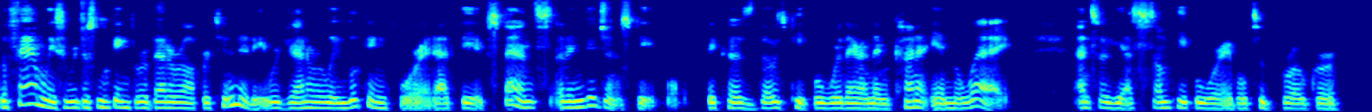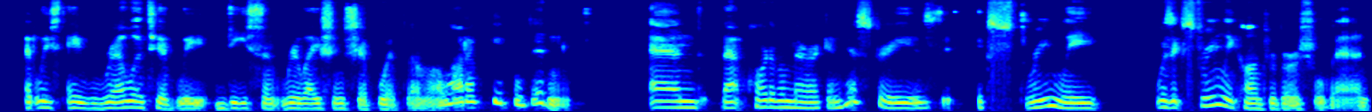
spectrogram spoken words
the families who were just looking for a better opportunity were generally looking for it at the expense of indigenous people because those people were there and they were kind of in the way. And so, yes, some people were able to broker at least a relatively decent relationship with them. A lot of people didn't. And that part of American history is extremely, was extremely controversial then.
